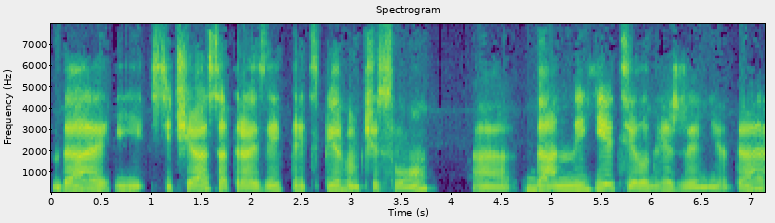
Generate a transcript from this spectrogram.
да, и сейчас отразить 31 числом э, данные телодвижения, да,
